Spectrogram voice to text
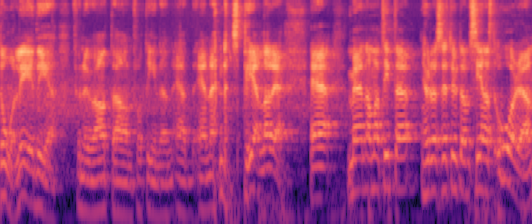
dålig idé, för nu har inte han fått in en, en, en enda spelare. Eh, men om man tittar hur det har sett ut de senaste åren.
